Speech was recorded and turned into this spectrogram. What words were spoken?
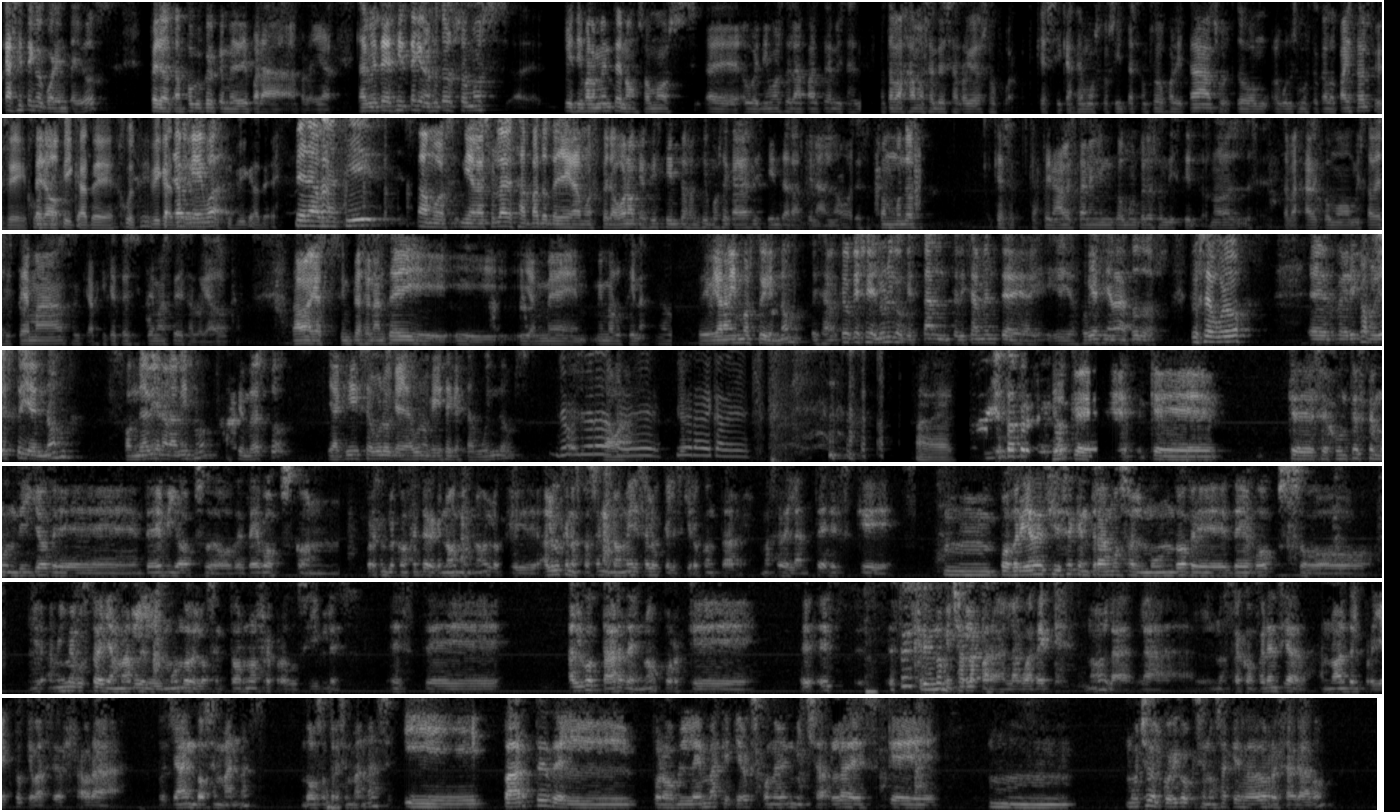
casi tengo 42, pero tampoco creo que me dé para, para llegar. También te decirte que nosotros somos principalmente no, somos eh, o venimos de la parte de administración. No trabajamos en desarrollo de software, que sí que hacemos cositas con software y tal, sobre todo algunos hemos tocado Python. Sí, sí, justifícate, pero, justifícate, justifícate. Pero aún así, vamos, ni a la suela del zapato te llegamos, pero bueno, que es distinto, son tipos de cargas distintas al final, ¿no? Son mundos que, al final están en común, pero son distintos, ¿no? Trabajar como administrador de sistemas, arquitecto de sistemas que desarrollador. Nada, es impresionante y, y, a mí me, me alucina. Yo ahora mismo estoy en NOM. Creo que soy el único que están precisamente, y os voy a señalar a todos. Tú seguro, eh, Federico, pero yo estoy en NOM, con Debian ahora mismo, haciendo esto. Y aquí seguro que hay alguno que dice que está en Windows. Yo, yo era de KDE, yo era de KDE. a ver. Está perfecto que, que, que, se junte este mundillo de, de DevOps o de DevOps con, por ejemplo, con gente de Gnome, ¿no? Lo que, algo que nos pasó en Gnome y es algo que les quiero contar más adelante, es que podría decirse que entramos al mundo de DevOps o a mí me gusta llamarle el mundo de los entornos reproducibles. Este, algo tarde, ¿no? Porque e, estoy escribiendo mi charla para la WADEC, ¿no? La, nuestra conferencia anual del proyecto que va a ser ahora, pues ya en dos semanas, dos o tres semanas. Y parte del problema que quiero exponer en mi charla es que mm, mucho del código que se nos ha quedado rezagado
